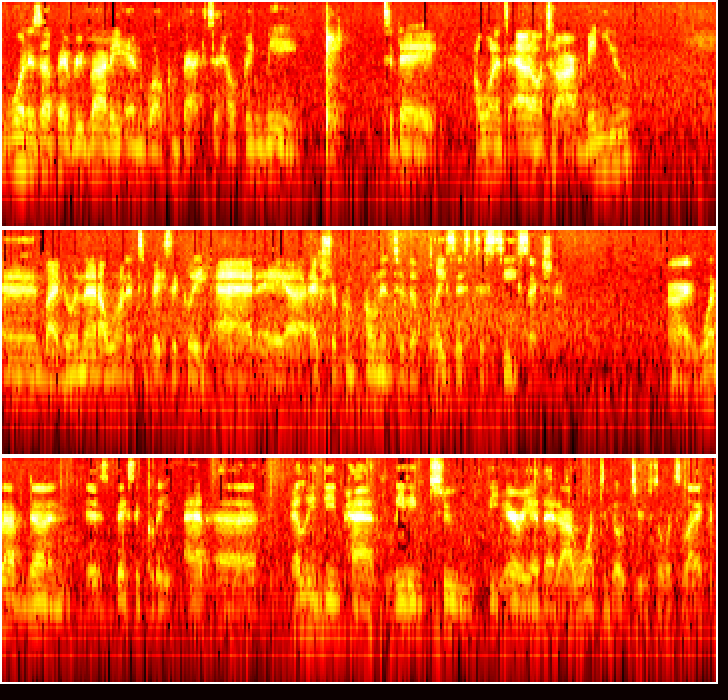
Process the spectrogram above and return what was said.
What is up everybody and welcome back to Helping Me. Today I wanted to add on to our menu and by doing that I wanted to basically add a uh, extra component to the places to see section. Alright, what I've done is basically add a LED path leading to the area that I want to go to. So it's like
